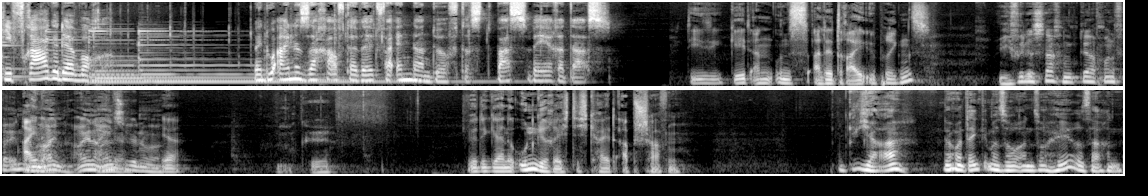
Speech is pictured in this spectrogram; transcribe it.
Die Frage der Woche. Wenn du eine Sache auf der Welt verändern dürftest, was wäre das? Die geht an uns alle drei übrigens. Wie viele Sachen darf man verändern? Eine. Ein, eine, einzige nur. Ja. Okay. Ich würde gerne Ungerechtigkeit abschaffen. Ja, ja, man denkt immer so an so höhere Sachen.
